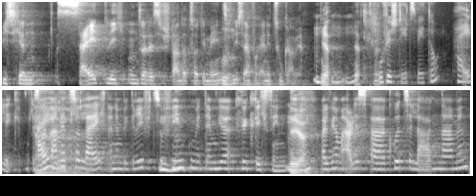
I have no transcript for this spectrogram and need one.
bisschen seitlich unseres Standardsortiments und ist einfach eine Zugabe. Ja, ja. Wofür steht Sveto? Heilig. Es war gar nicht so leicht, einen Begriff zu finden, mit dem wir glücklich sind. Ja. Weil wir haben alles äh, kurze Lagennamen.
